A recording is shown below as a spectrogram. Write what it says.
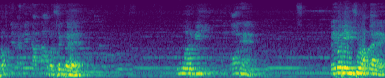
सबसे पहले जानना आवश्यक है हु आर वी कौन है? कई बार ये इशू आता है,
